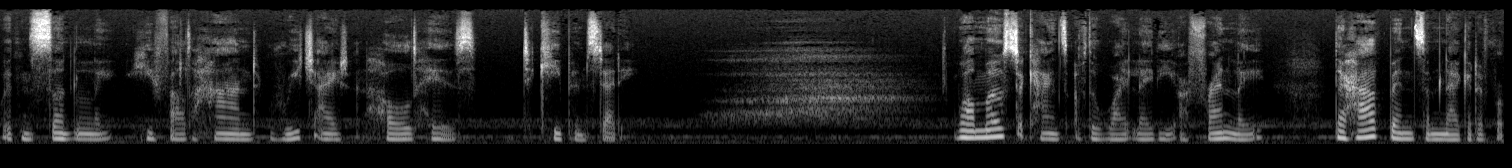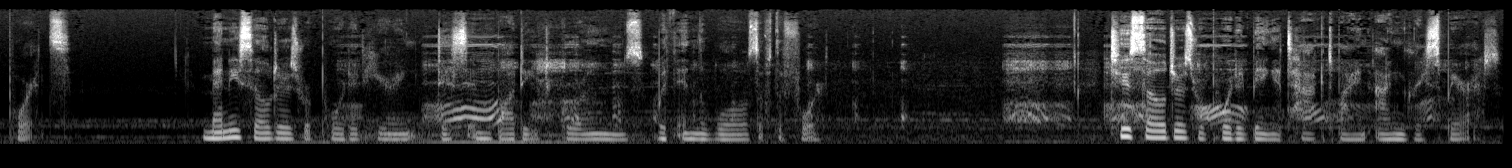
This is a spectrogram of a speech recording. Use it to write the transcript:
When suddenly he felt a hand reach out and hold his to keep him steady. While most accounts of the White Lady are friendly, there have been some negative reports. Many soldiers reported hearing disembodied groans within the walls of the fort. Two soldiers reported being attacked by an angry spirit.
